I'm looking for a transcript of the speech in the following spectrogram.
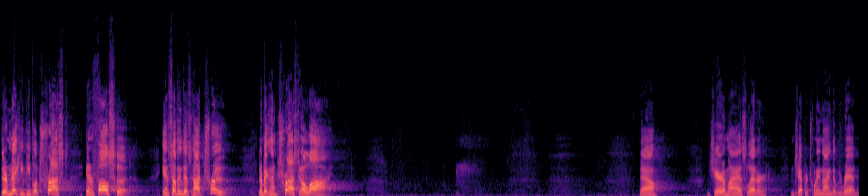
they're making people trust in falsehood, in something that's not true. They're making them trust in a lie. Now, Jeremiah's letter in chapter 29 that we read,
